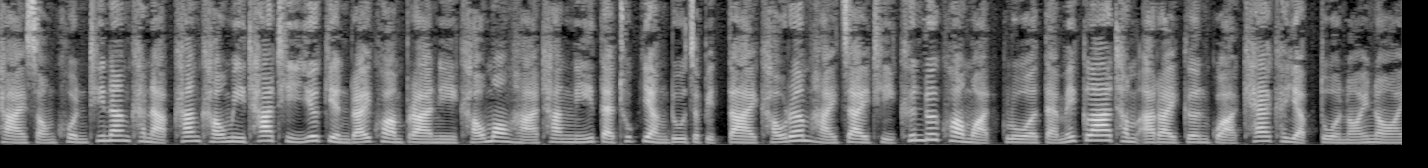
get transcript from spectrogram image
ชายสองคนที่นั่งขนาบข้างเขามีท่าทีเยือกเย็นไร้ความปราณีเขามองหาทางนี้ แต่ทุกอย่างดูจะปิดตายเขาเริ่มหายใจถี่ขึ้นด้วยความหวาดกลัว แต่ไม่กล้าทำอะไรเกินกว่าแค่ขยับตัวน้อย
